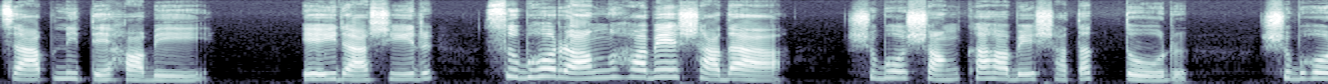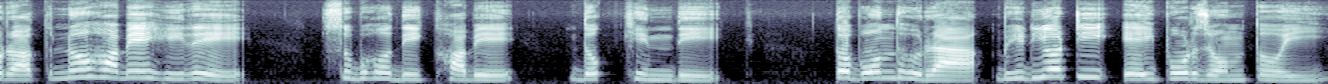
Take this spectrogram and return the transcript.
চাপ নিতে হবে। এই রাশির শুভ রং হবে সাদা, শুভ সংখ্যা হবে সাতাত্তর, শুভ রত্ন হবে হিরে, শুভ দিক হবে দক্ষিণ দিক। তো বন্ধুরা, ভিডিওটি এই পর্যন্তই।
